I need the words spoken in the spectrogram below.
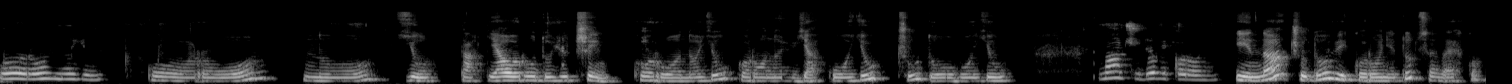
Короною. Короною. Так, я орудую чим? Короною. Короною якою? Чудовою. На чудовій короні. І на чудовій короні. Тут все легко.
